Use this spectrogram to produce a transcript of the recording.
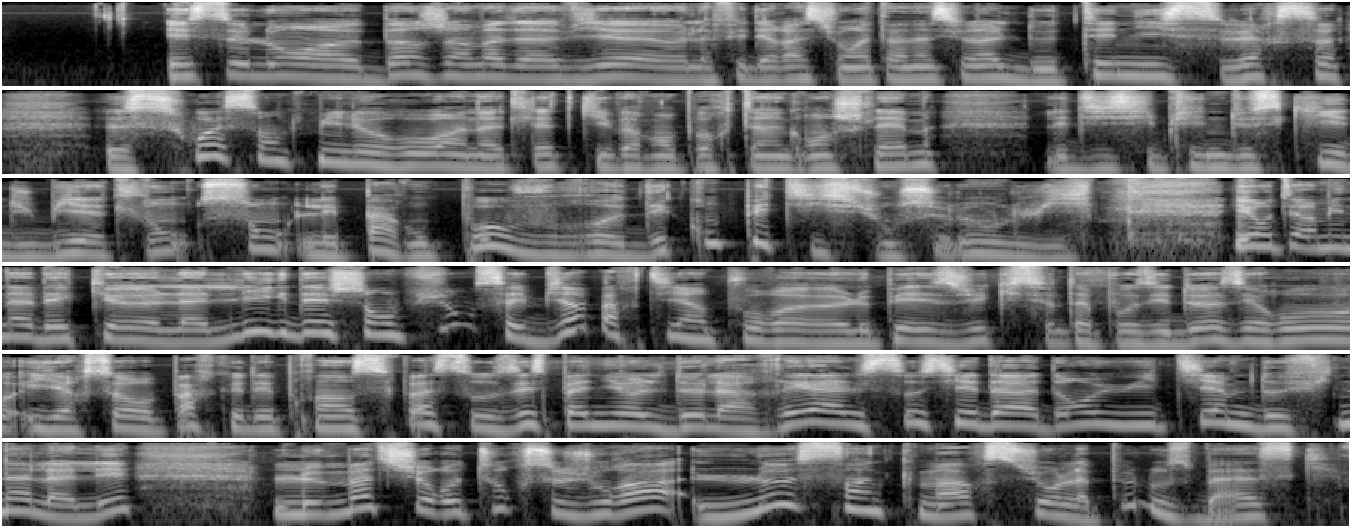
Et selon euh, Benjamin Davier, euh, la Fédération internationale de tennis verse 60 000 euros à un athlète qui va remporter un grand chelem. Les disciplines de ski et du biathlon sont les parents pauvres des compétitions, selon lui. Et on termine avec euh, la Ligue des Champions. C'est bien parti hein, pour euh, le PSG qui s'est imposé 2 à 0 hier soir au Parc des Princes face aux Espagnols de la Real Sociedad en huitième de finale aller. Le match retour se jouera le 5 mars sur la pelouse basque.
